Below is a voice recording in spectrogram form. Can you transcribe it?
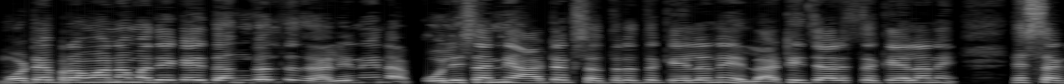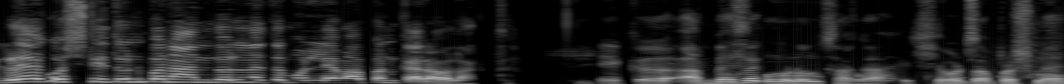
मोठ्या प्रमाणामध्ये काही दंगल तर झाली नाही ना. पोलिसांनी अटक सत्र तर केलं नाही लाठीचार्ज तर केला नाही. हे सगळ्या गोष्टीतून पण आंदोलनाचं मूल्यमापन करावं लागतं. एक अभ्यासक म्हणून सांगा. एक शेवटचा प्रश्न आहे.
